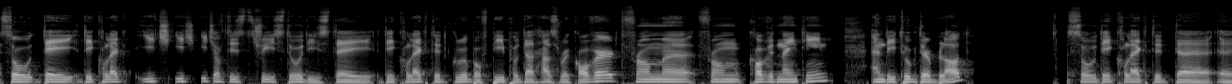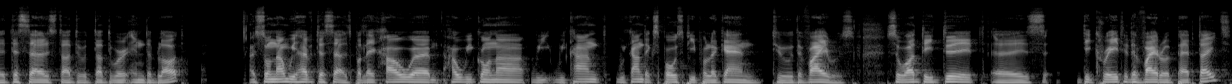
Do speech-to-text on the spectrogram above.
So they they collect each each each of these three studies. They they collected group of people that has recovered from uh, from COVID nineteen, and they took their blood. So they collected the uh, the cells that that were in the blood, so now we have the cells but like how uh, how we gonna we, we can't we can't expose people again to the virus. So what they did is they created a viral peptide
